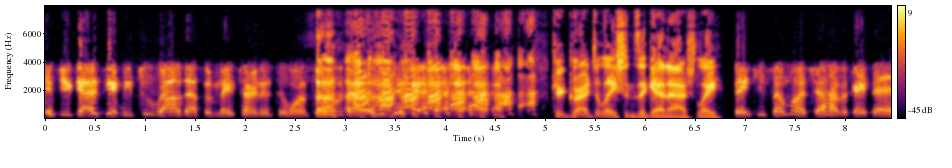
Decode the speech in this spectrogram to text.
if you guys get me too riled up, it may turn into one. So who knows? Congratulations again, Ashley. Thank you so much. Y'all have a great day.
